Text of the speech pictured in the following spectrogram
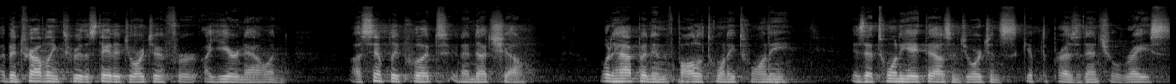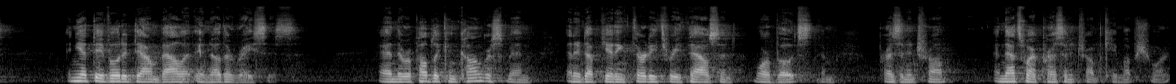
I've been traveling through the state of Georgia for a year now, and uh, simply put, in a nutshell, what happened in fall of 2020 is that 28,000 Georgians skipped the presidential race, and yet they voted down ballot in other races. And the Republican congressman ended up getting 33,000 more votes than President Trump. And that's why President Trump came up short.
